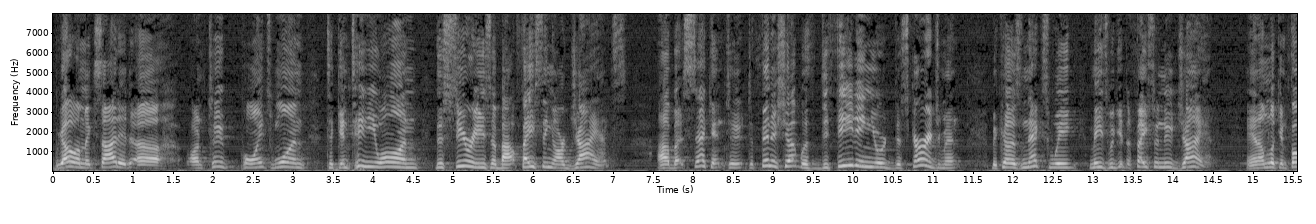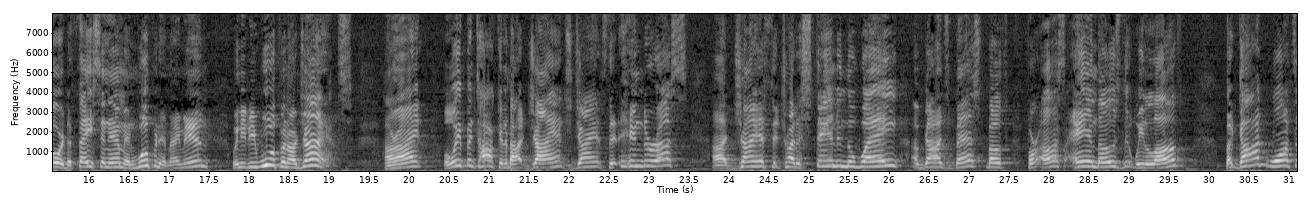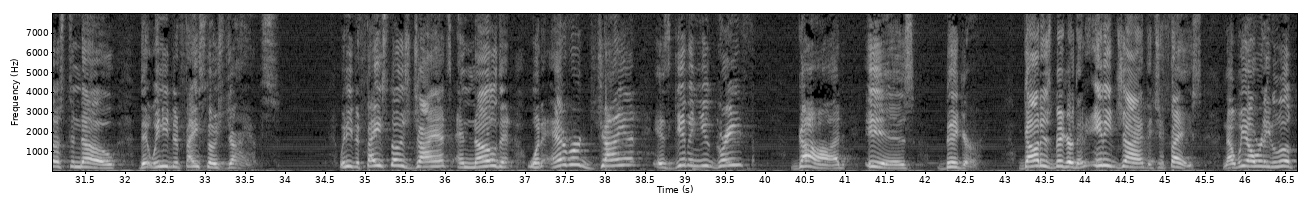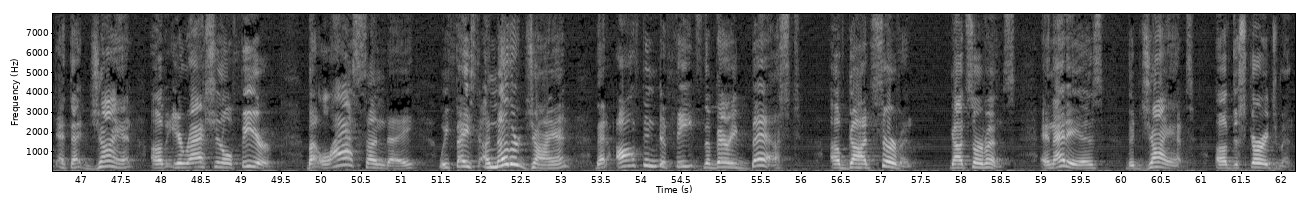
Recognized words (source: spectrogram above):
Y'all, I'm excited uh, on two points. One, to continue on this series about facing our giants. Uh, but second, to, to finish up with defeating your discouragement because next week means we get to face a new giant. And I'm looking forward to facing him and whooping him. Amen. We need to be whooping our giants. All right? Well, we've been talking about giants, giants that hinder us, uh, giants that try to stand in the way of God's best, both for us and those that we love. But God wants us to know that we need to face those giants. We need to face those giants and know that whatever giant is giving you grief, God is bigger. God is bigger than any giant that you face. Now, we already looked at that giant of irrational fear. But last Sunday, we faced another giant that often defeats the very best of God's servant, God's servants, and that is the giant of discouragement.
